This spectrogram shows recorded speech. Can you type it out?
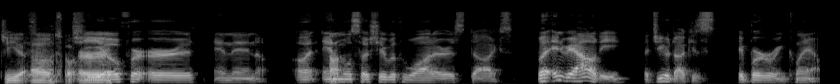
Geo, oh, so Geo Earth. for earth, and then uh, an animal associated with water is ducks. But in reality, a geoduck is a burrowing clam,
